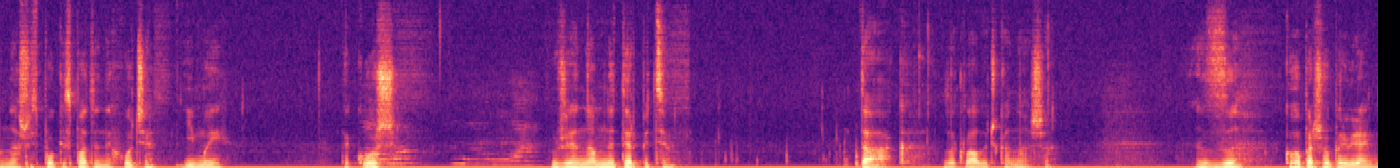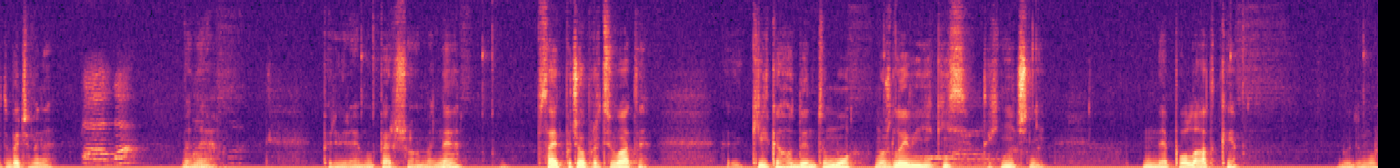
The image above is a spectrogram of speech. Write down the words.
вона щось поки спати не хоче, і ми також вже нам не терпиться. Так, закладочка наша. З кого першого перевіряємо? Тебе чи мене? Мене. Перевіряємо першого мене. Сайт почав працювати кілька годин тому. Можливі якісь технічні неполадки. Будемо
